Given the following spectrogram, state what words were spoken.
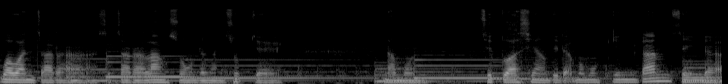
wawancara secara langsung dengan subjek. Namun situasi yang tidak memungkinkan sehingga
